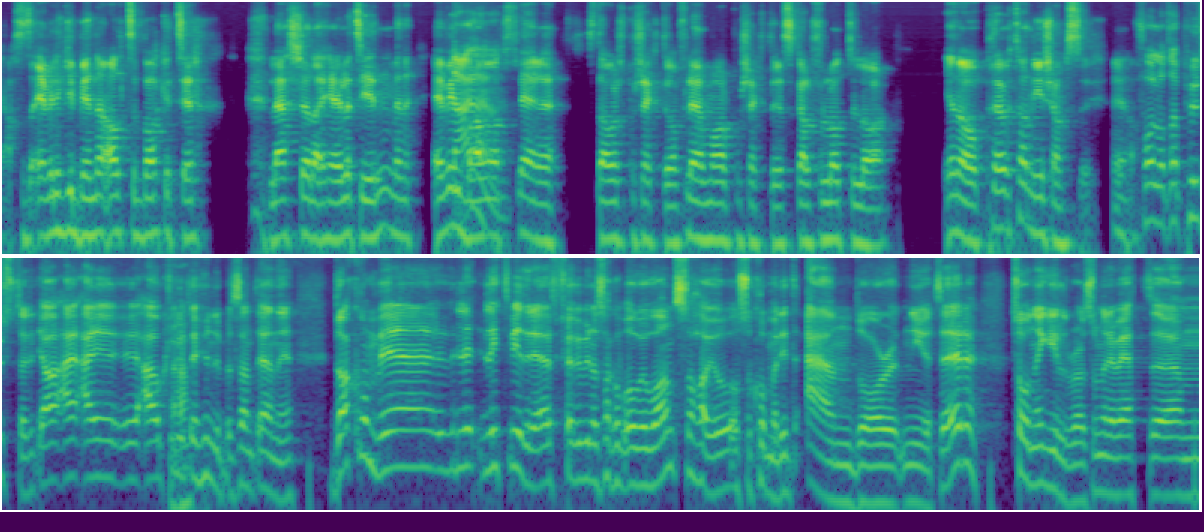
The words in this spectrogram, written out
ja, så Jeg vil ikke binde alt tilbake til Last Jedi hele tiden, men jeg vil Nei, bare at flere Star Wars-prosjekter og flere Marvel-prosjekter skal få lov til å you know, prøv å ta nye sjanser. Ja. Få lov til å puste litt. Ja, jeg, jeg, jeg og Knut er 100% enig. Da kommer vi litt videre. Før vi begynner å snakke om Over-One, så har jo også kommet litt Andor-nyheter. Tony Gilroy, som dere vet, um,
